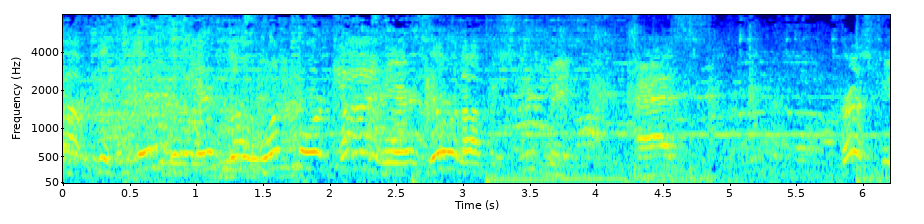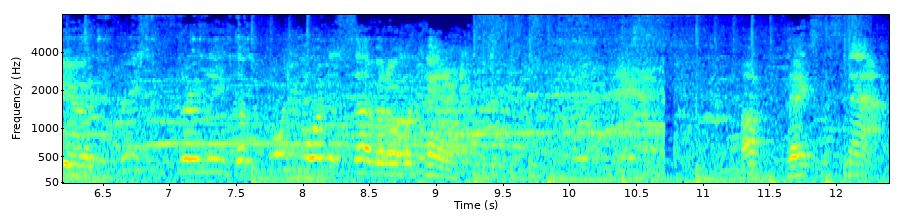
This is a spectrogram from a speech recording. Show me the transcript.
Huff gets into the end zone one more time here. Dylan Huff, excuse me, as Crestview increases their lead to 41 to 7 over Kennedy. Huff takes the snap.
